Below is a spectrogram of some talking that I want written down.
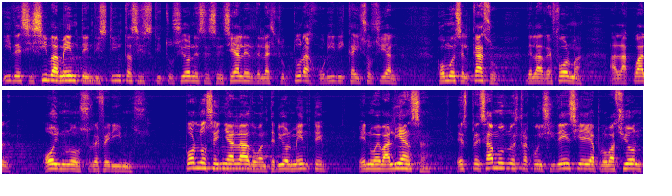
y decisivamente en distintas instituciones esenciales de la estructura jurídica y social, como es el caso de la reforma a la cual hoy nos referimos. Por lo señalado anteriormente, en Nueva Alianza expresamos nuestra coincidencia y aprobación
